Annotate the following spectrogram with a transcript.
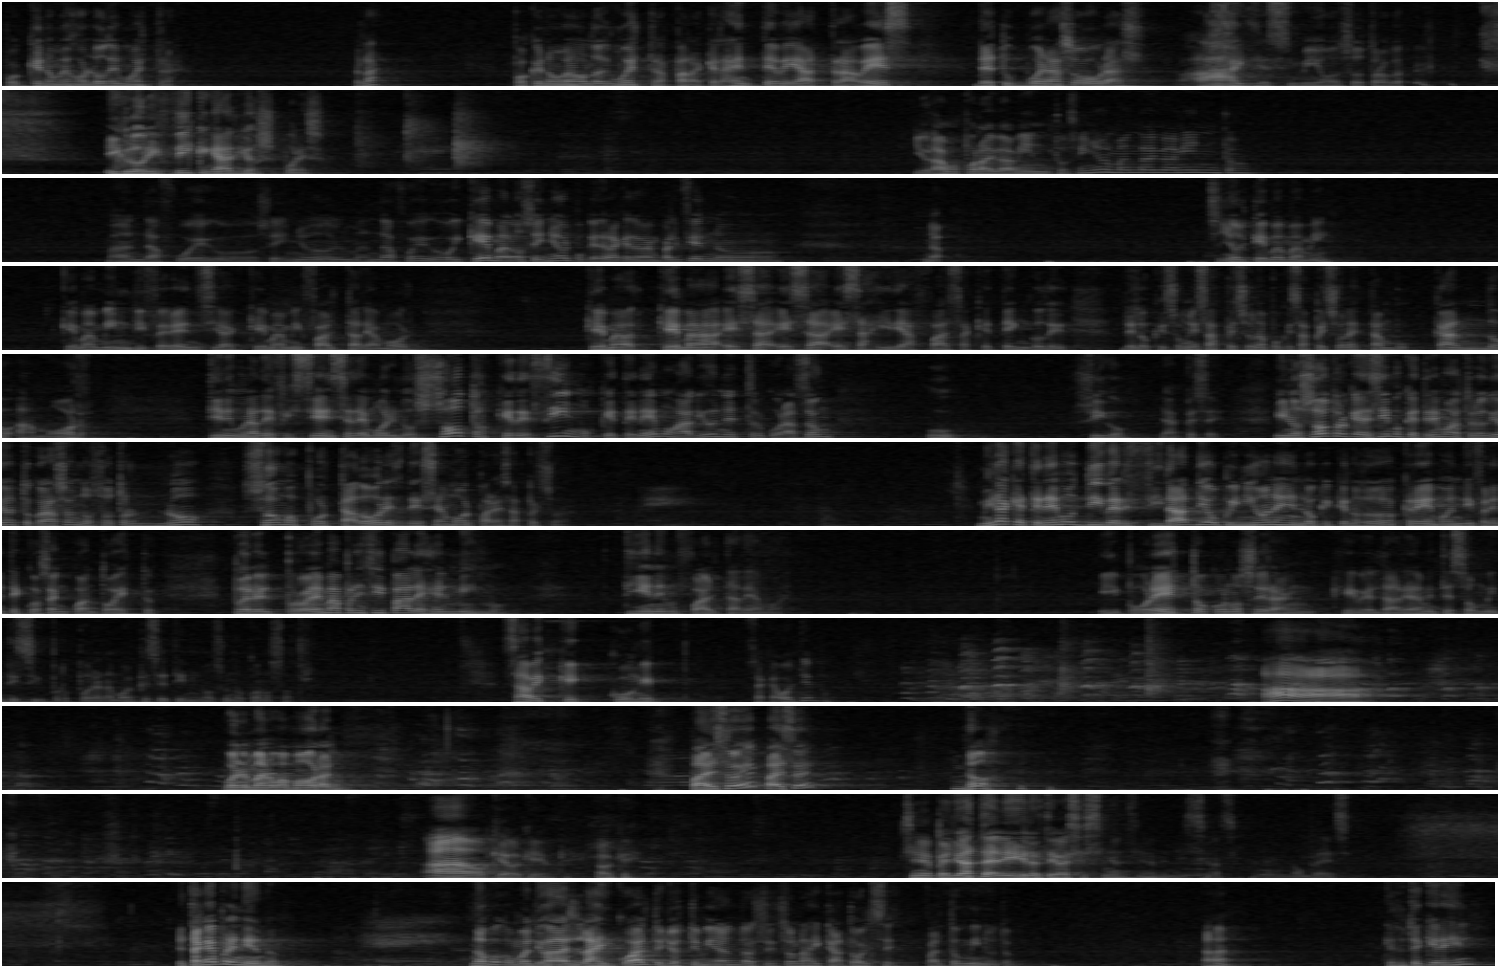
¿Por qué no mejor lo demuestra? ¿Verdad? ¿Por qué no mejor lo demuestras? Para que la gente vea a través de tus buenas obras, ay Dios mío, es otro... y glorifiquen a Dios por eso. Y oramos por avivamiento. Señor, manda avivamiento. Manda fuego, Señor, manda fuego. Y quémalo, Señor, porque de la que se van para el infierno. No. Señor, quémame a mí. Quema mi indiferencia, quema mi falta de amor. Quema, quema esa, esa, esas ideas falsas que tengo de lo que son esas personas, porque esas personas están buscando amor. Tienen una deficiencia de amor. Y nosotros que decimos que tenemos a Dios en nuestro corazón, uh, sigo, ya empecé. Y nosotros que decimos que tenemos a nuestro Dios en nuestro corazón, nosotros no somos portadores de ese amor para esas personas. Mira que tenemos diversidad de opiniones en lo que, que nosotros creemos en diferentes cosas en cuanto a esto. Pero el problema principal es el mismo. Tienen falta de amor. Y por esto conocerán que verdaderamente son mis discípulos, por el amor que se tienen los unos con los otros. ¿Sabes que con el... ¿Se acabó el tiempo? Ah. Bueno, hermano, vamos a orar. ¿Para eso es? ¿Para eso es? No. Ah, ok, ok, ok, ok. Si me perdió hasta el hilo, te iba a decir, Señor, Señor, bendiciones, en el nombre de. ¿Están aprendiendo? No, porque como él dijo a las y cuarto, yo estoy mirando, así son las y catorce, falta un minuto. ¿Ah? ¿Que tú te quieres ir?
